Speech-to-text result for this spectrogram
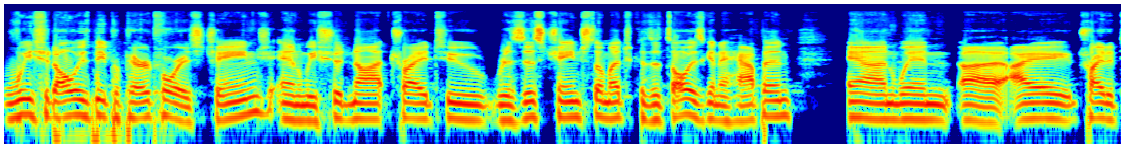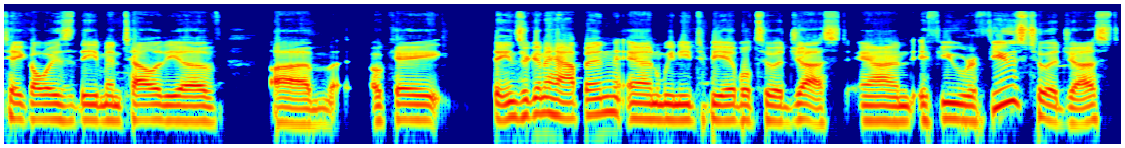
we should always be prepared for is change, and we should not try to resist change so much because it's always going to happen. And when uh, I try to take always the mentality of, um, okay, things are going to happen, and we need to be able to adjust. And if you refuse to adjust,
